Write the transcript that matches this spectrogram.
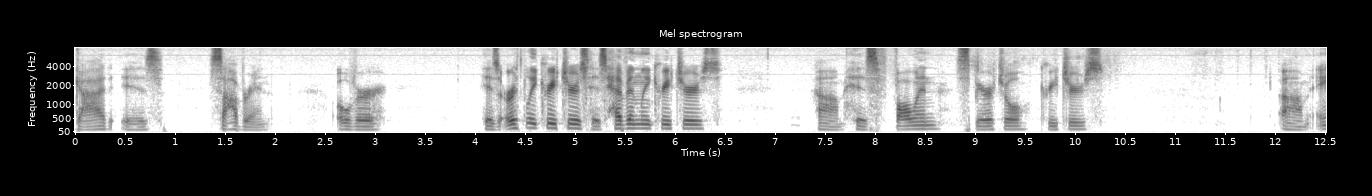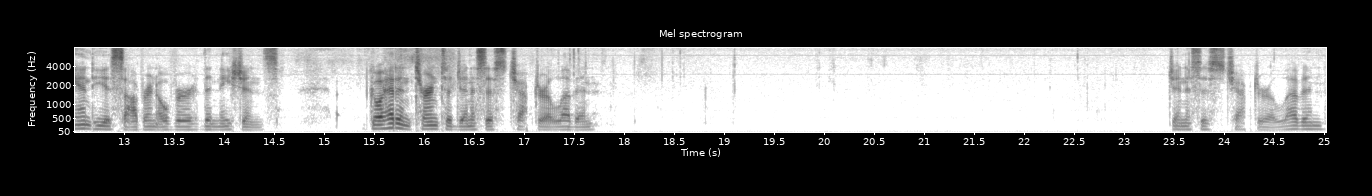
God is sovereign over his earthly creatures, his heavenly creatures, um, his fallen spiritual creatures, um, and he is sovereign over the nations. Go ahead and turn to Genesis chapter 11. Genesis chapter 11.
